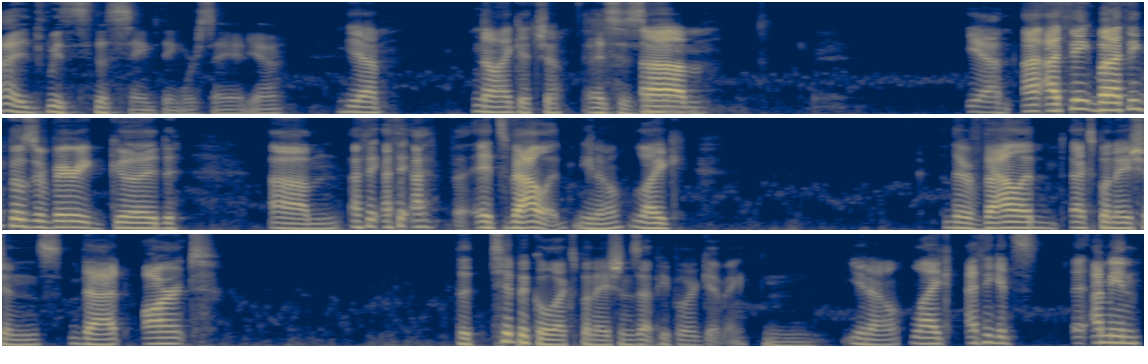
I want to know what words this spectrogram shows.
I, it's the same thing we're saying. Yeah, Yeah. No, I get you. it's just Um, yeah, I, I think, but I think those are very good. Um, I think, I think, I, it's valid. You know, like they're valid explanations that aren't the typical explanations that people are giving. Mhm. You know, like I think it's. I mean,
